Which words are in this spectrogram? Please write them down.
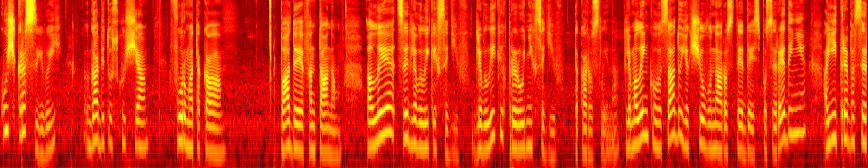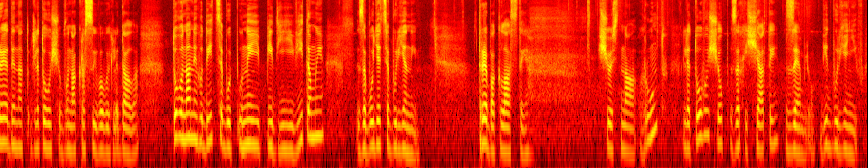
Кущ красивий, габітус куща, форма така падає фонтаном. Але це для великих садів, для великих природних садів така рослина. Для маленького саду, якщо вона росте десь посередині, а їй треба середина для того, щоб вона красиво виглядала, то вона не годиться, бо у неї під її вітами заводяться бур'яни. Треба класти щось на ґрунт для того, щоб захищати землю від бур'янів.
